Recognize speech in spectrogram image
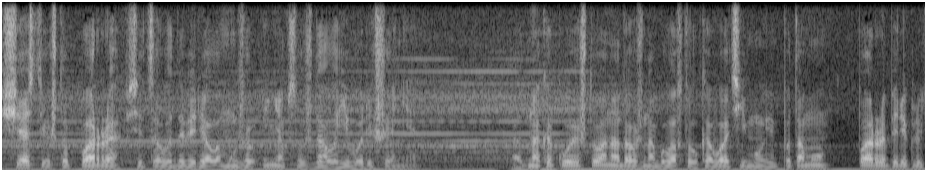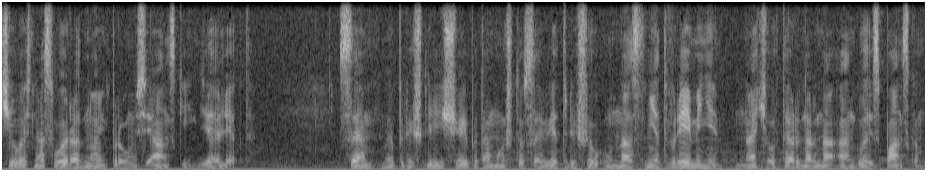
Счастье, что Парра всецело доверяла мужу и не обсуждала его решение. Однако кое-что она должна была втолковать ему, и потому Парра переключилась на свой родной проунсианский диалект. «Сэм, мы пришли еще и потому, что Совет решил, у нас нет времени», — начал Тернер на англо-испанском.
